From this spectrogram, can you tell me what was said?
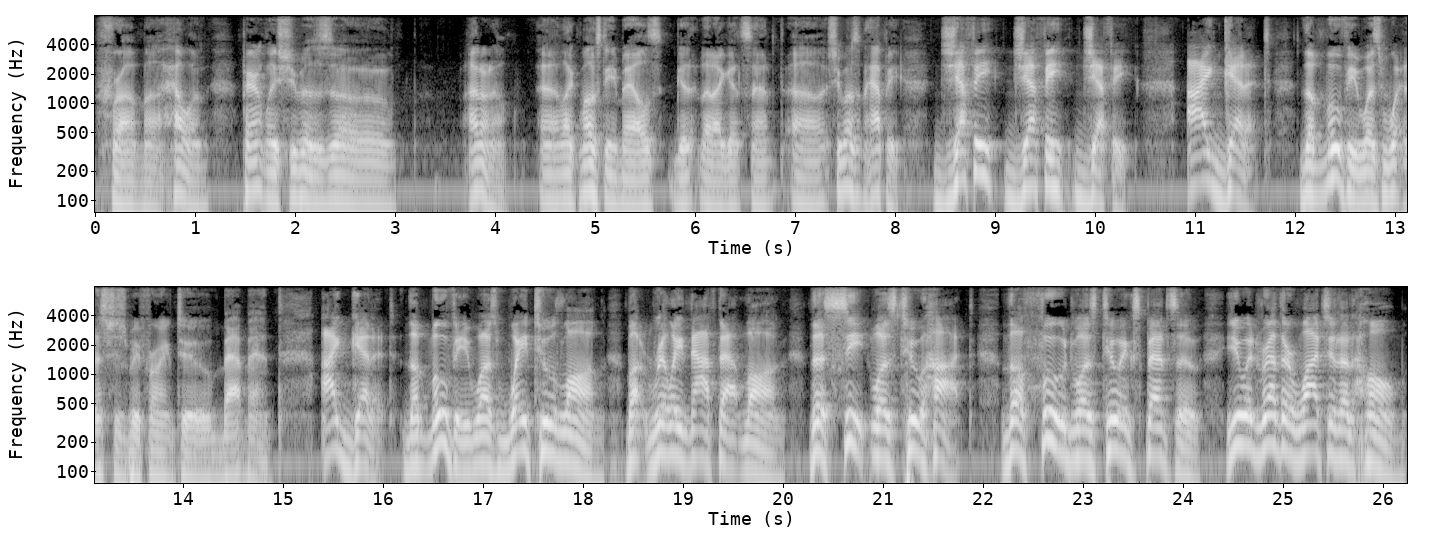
from uh, Helen. Apparently she was uh, I don't know uh, like most emails get, that I get sent, uh, she wasn't happy. Jeffy, Jeffy, Jeffy. I get it. The movie was, this is referring to Batman. I get it. The movie was way too long, but really not that long. The seat was too hot. The food was too expensive. You would rather watch it at home.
